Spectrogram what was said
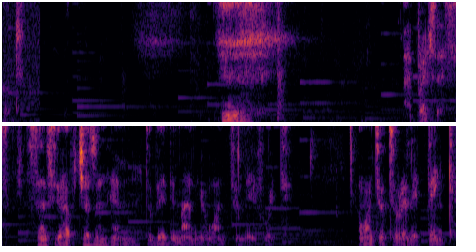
Good. Hmm. My princess, since you have chosen him to be the man you want to live with, I want you to really think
